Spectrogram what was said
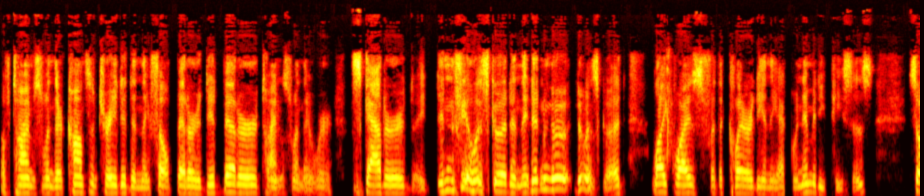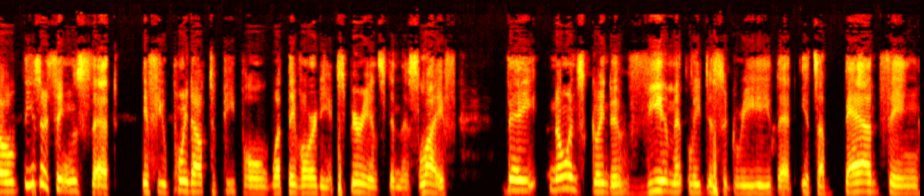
of times when they're concentrated and they felt better, did better, times when they were scattered, they didn't feel as good and they didn't do as good. Likewise for the clarity and the equanimity pieces. So these are things that if you point out to people what they've already experienced in this life, they no one's going to vehemently disagree that it's a bad thing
